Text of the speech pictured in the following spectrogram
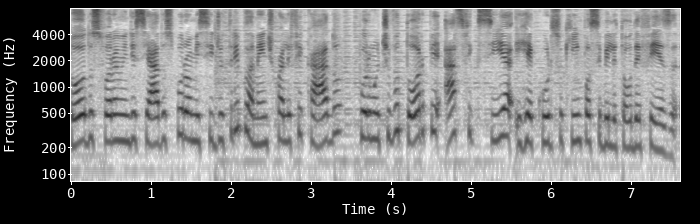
Todos foram indiciados por homicídio triplamente qualificado, por motivo torpe, asfixia e recurso que impossibilitou defesa.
